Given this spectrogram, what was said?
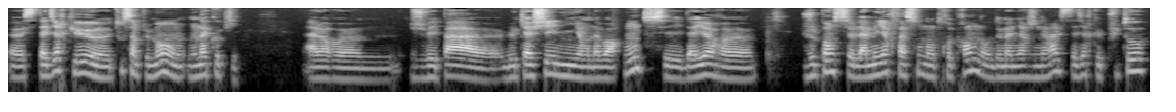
C'est-à-dire que tout simplement, on, a copié. Alors, je vais pas le cacher ni en avoir honte. C'est d'ailleurs, je pense, la meilleure façon d'entreprendre de manière générale. C'est-à-dire que plutôt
